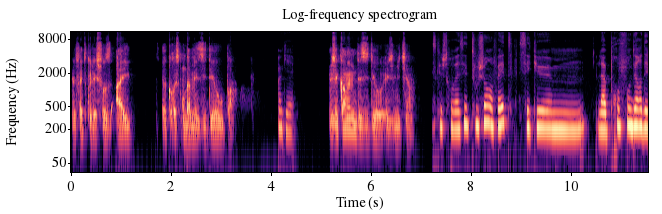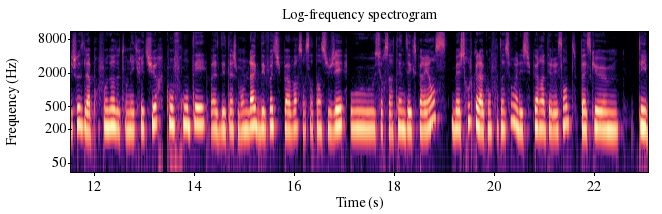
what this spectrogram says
le fait que les choses aillent euh, correspondent à mes idéaux ou pas. Ok. Mais j'ai quand même des idéaux et je m'y tiens. Ce que je trouve assez touchant en fait, c'est que hum, la profondeur des choses, la profondeur de ton écriture, confrontée à ce détachement-là que des fois tu peux avoir sur certains sujets ou sur certaines expériences, ben, je trouve que la confrontation elle est super intéressante parce que hum, t'es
